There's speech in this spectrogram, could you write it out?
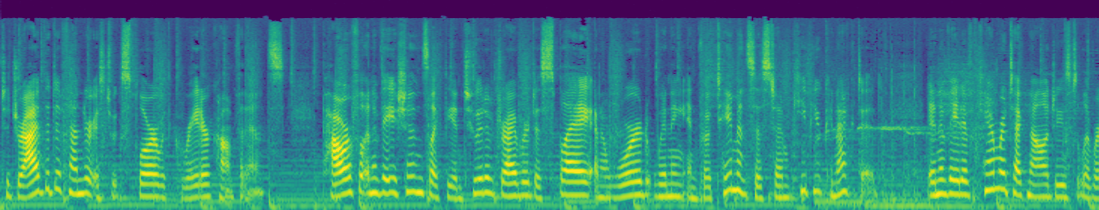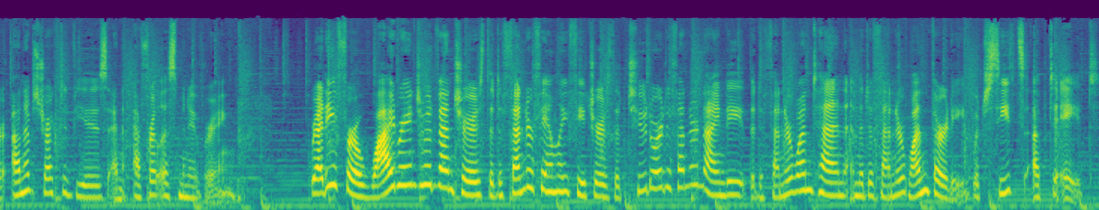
To drive the Defender is to explore with greater confidence. Powerful innovations like the intuitive driver display and award winning infotainment system keep you connected. Innovative camera technologies deliver unobstructed views and effortless maneuvering. Ready for a wide range of adventures, the Defender family features the two door Defender 90, the Defender 110, and the Defender 130, which seats up to eight.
